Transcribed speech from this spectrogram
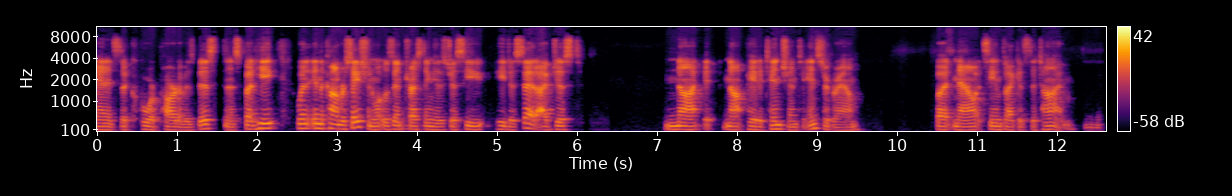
and it's the core part of his business. But he, when in the conversation, what was interesting is just he he just said, "I've just not not paid attention to Instagram, but now it seems like it's the time." Mhm.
